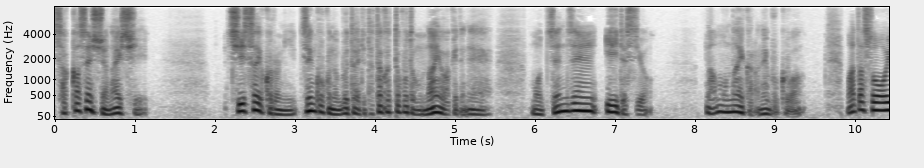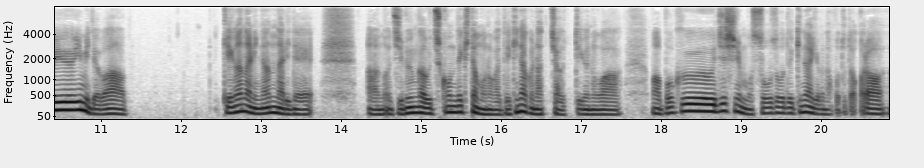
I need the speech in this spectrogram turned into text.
サッカー選手じゃないし、小さい頃に全国の舞台で戦ったこともないわけでね、もう全然いいですよ。なんもないからね、僕は。またそういう意味では、怪我なりなんなりで、あの、自分が打ち込んできたものができなくなっちゃうっていうのは、まあ僕自身も想像できないようなことだから、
